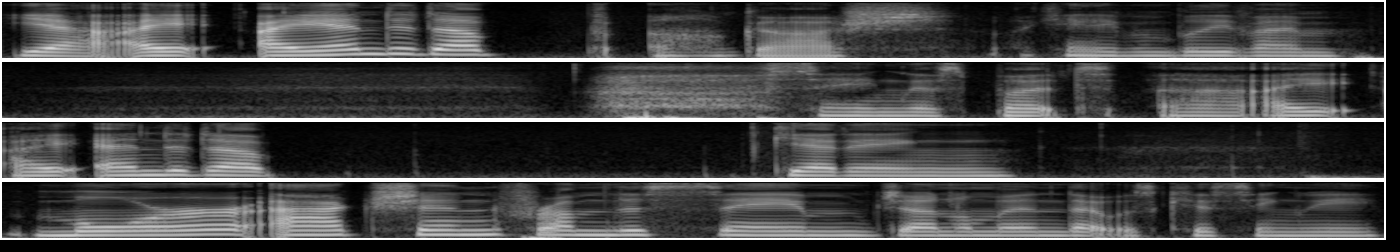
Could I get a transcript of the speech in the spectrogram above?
yeah, I I ended up. Oh gosh, I can't even believe I'm saying this, but uh, I I ended up getting more action from this same gentleman that was kissing me.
